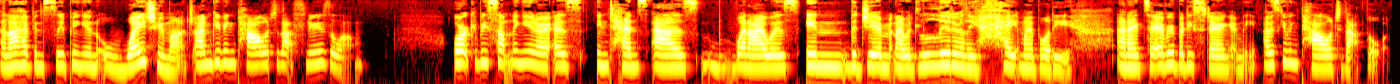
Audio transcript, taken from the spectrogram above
and I have been sleeping in way too much. I'm giving power to that snooze alarm. Or it could be something, you know, as intense as when I was in the gym and I would literally hate my body and I'd say, everybody's staring at me. I was giving power to that thought.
